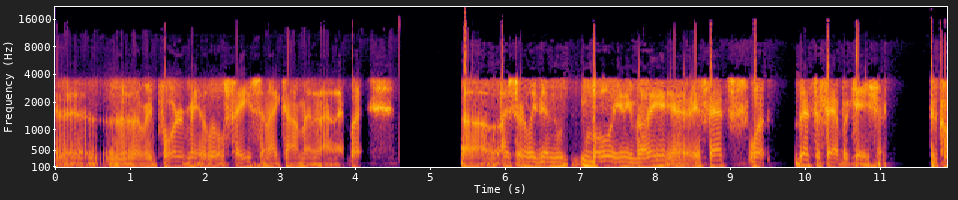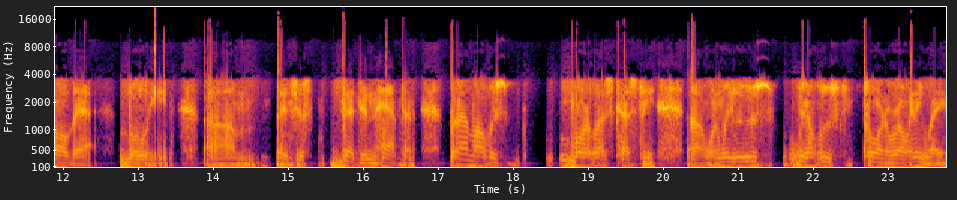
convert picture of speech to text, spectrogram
the reporter made a little face, and I commented on it, but uh, I certainly didn't bully anybody. Uh, if that's what that's a fabrication to call that bullying. Um, it just that didn't happen. But I'm always more or less testy. Uh, when we lose, we don't lose four in a row anyway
